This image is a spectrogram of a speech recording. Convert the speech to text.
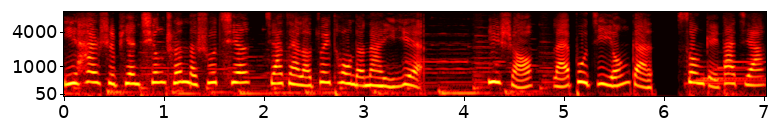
遗憾是片青春的书签，夹在了最痛的那一页。一首《来不及勇敢》送给大家。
